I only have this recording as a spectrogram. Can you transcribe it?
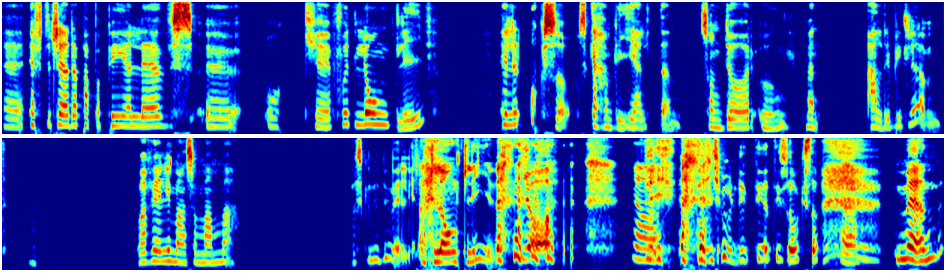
eh, efterträda pappa Pelevs eh, och få ett långt liv. Eller också ska han bli hjälten som dör ung men aldrig blir glömd. Vad väljer man som mamma? Vad skulle du välja? Ett långt liv. Ja, ja. det, det gjorde Tetis också. Ja. Men eh,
